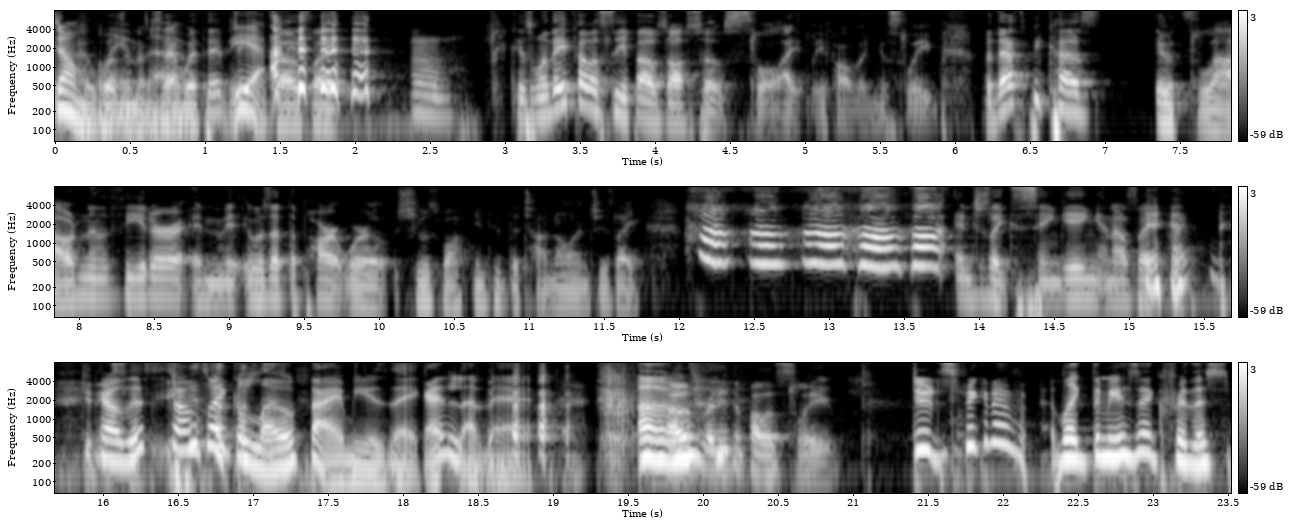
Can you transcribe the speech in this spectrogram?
Don't I wasn't upset them. with it because Yeah. I was like, mm. because when they fell asleep, I was also slightly falling asleep. But that's because it's loud in the theater, and it was at the part where she was walking through the tunnel, and she's like, ha, and just like singing, and I was like, I'm getting Girl, this sleepy. sounds like lo-fi music. I love it. I was Um, ready to fall asleep. Dude, speaking of like the music for this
